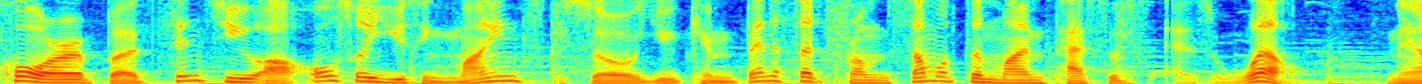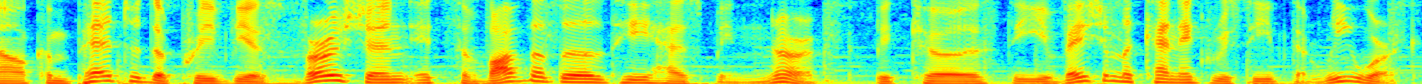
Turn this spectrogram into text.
core, but since you are also using mines, so you can benefit from some of the mine passives as well. Now, compared to the previous version, its survivability has been nerfed because the evasion mechanic received a rework.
